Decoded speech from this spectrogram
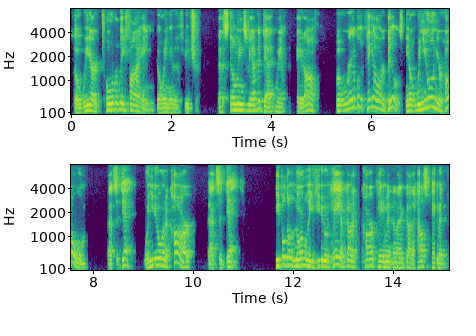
So we are totally fine going into the future. That still means we have a debt and we have to pay it off, but we're able to pay all our bills. You know, when you own your home, that's a debt. When you own a car, that's a debt. People don't normally view, hey, I've got a car payment and I've got a house payment.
